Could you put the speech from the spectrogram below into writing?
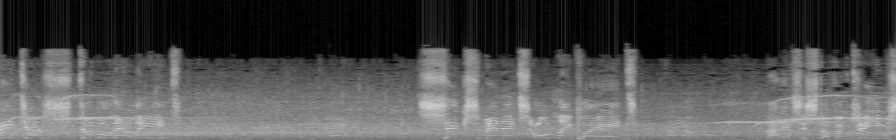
Rangers double their lead! Six minutes only played! And it's the stuff of dreams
